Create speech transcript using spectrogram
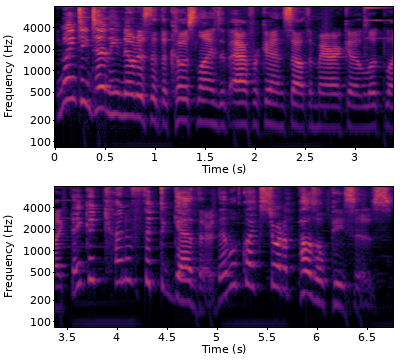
In 1910, he noticed that the coastlines of Africa and South America looked like they could kind of fit together. They looked like sort of puzzle pieces,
